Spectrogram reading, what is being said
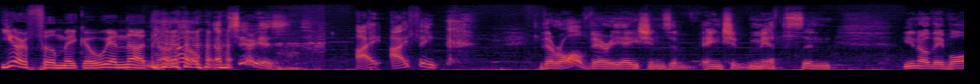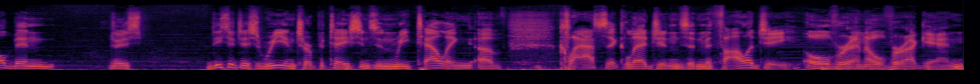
You're a filmmaker. We are not. No, no, I'm serious. I I think they're all variations of ancient myths, and you know they've all been there's. These are just reinterpretations and retelling of classic legends and mythology over and over again,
